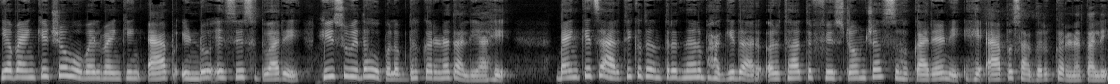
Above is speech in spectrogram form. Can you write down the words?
या बँकेच्या मोबाईल बँकिंग ॲप द्वारे ही सुविधा उपलब्ध करण्यात आली आहे. बँकेचे आर्थिक तंत्रज्ञान भागीदार अर्थात फिस्टॉमच्या सहकार्याने हे ॲप सादर करण्यात आले.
